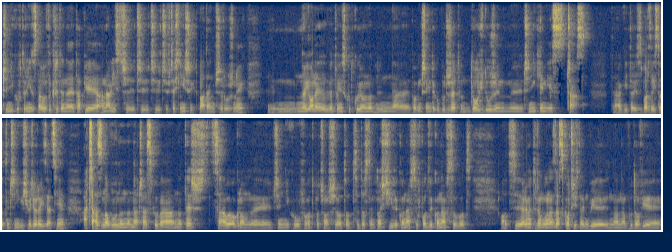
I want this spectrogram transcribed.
czynników, które nie zostały wykryte na etapie analiz czy, czy, czy, czy wcześniejszych badań przeróżnych. No i one ewentualnie skutkują na powiększenie tego budżetu. Dość dużym y, czynnikiem jest czas. Tak? I to jest bardzo istotny czynnik, jeśli chodzi o realizację. A czas znowu, no, no na czas wpływa no, też cały ogrom y, czynników, od, począwszy od, od dostępności wykonawców, podwykonawców, od od elementów, które mogą nas zaskoczyć, tak jak mówię, na, na budowie,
